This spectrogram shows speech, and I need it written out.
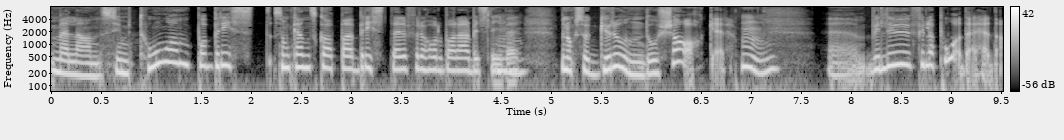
mellan symptom på brist som kan skapa brister för det hållbara arbetslivet, mm. men också grundorsaker. Mm. Eh, vill du fylla på där Hedda?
